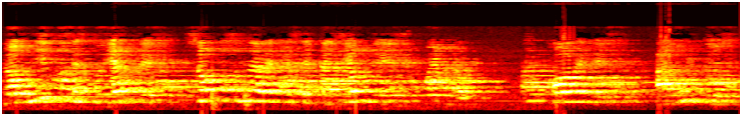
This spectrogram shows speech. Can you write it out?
Los mismos estudiantes somos una representación de ese pueblo. Jóvenes, adultos,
